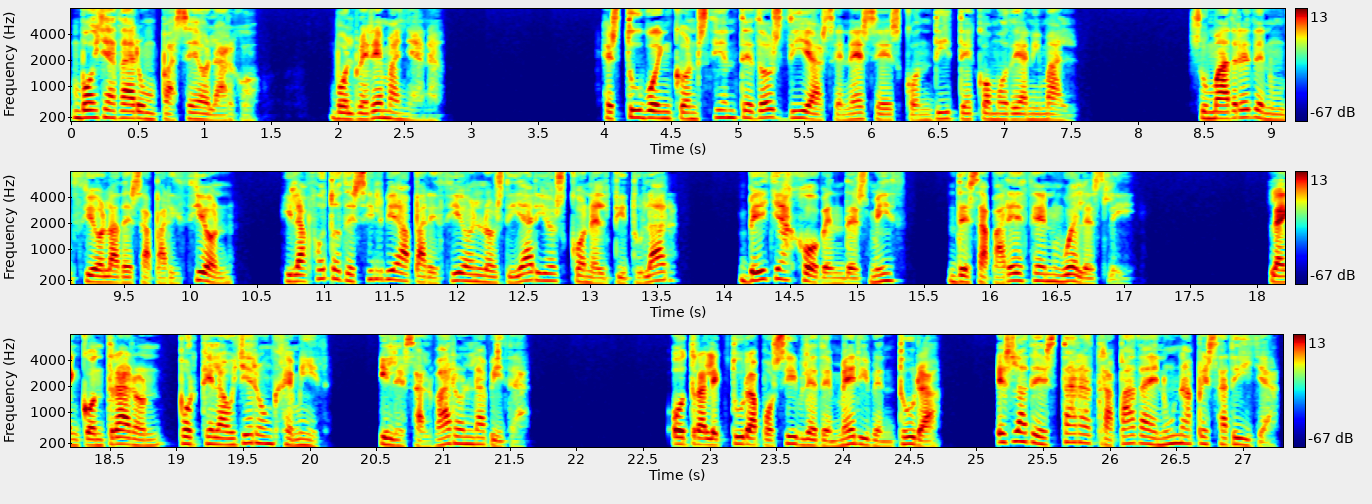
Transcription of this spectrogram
Voy a dar un paseo largo. Volveré mañana. Estuvo inconsciente dos días en ese escondite como de animal. Su madre denunció la desaparición y la foto de Silvia apareció en los diarios con el titular Bella joven de Smith desaparece en Wellesley. La encontraron porque la oyeron gemir y le salvaron la vida. Otra lectura posible de Mary Ventura es la de estar atrapada en una pesadilla.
